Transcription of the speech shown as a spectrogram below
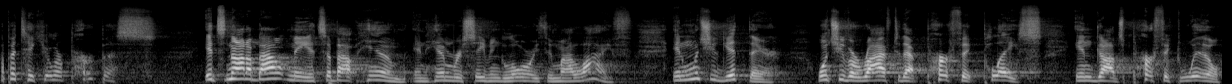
a particular purpose. It's not about me, it's about Him and Him receiving glory through my life. And once you get there, once you've arrived to that perfect place in God's perfect will,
